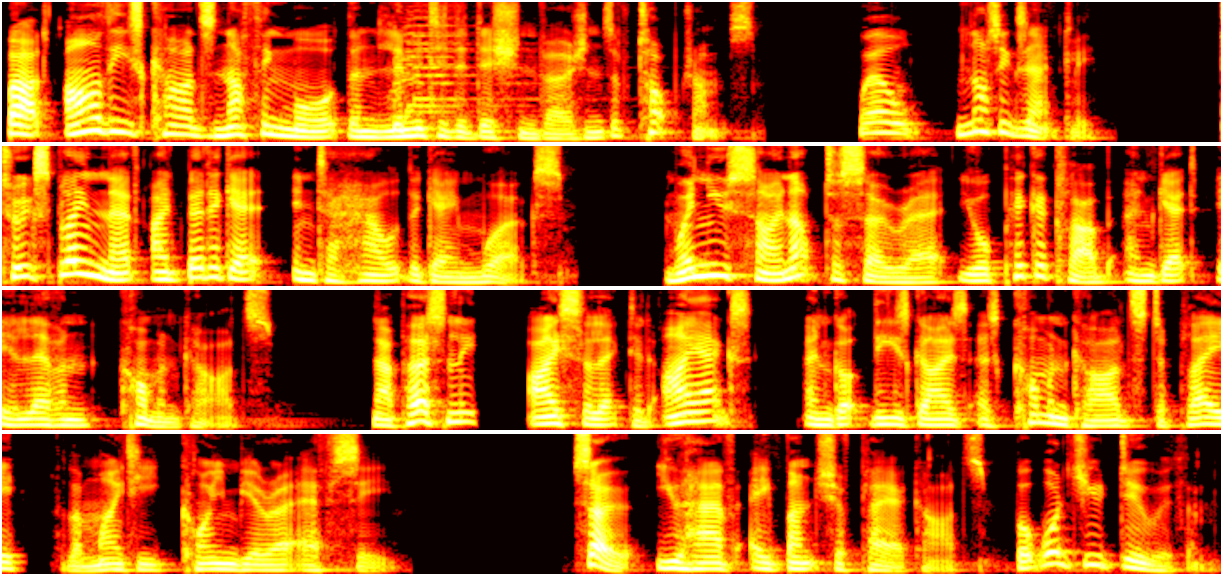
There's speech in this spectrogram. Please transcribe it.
But are these cards nothing more than limited edition versions of Top Trumps? Well, not exactly. To explain that, I'd better get into how the game works. When you sign up to Sorare, you'll pick a club and get 11 common cards. Now, personally, I selected Ajax and got these guys as common cards to play for the mighty Coin Bureau FC. So, you have a bunch of player cards, but what do you do with them?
